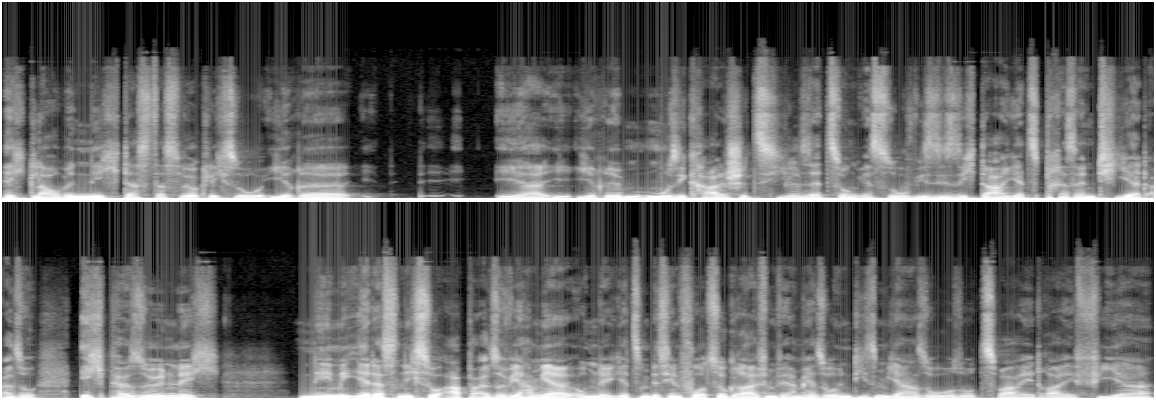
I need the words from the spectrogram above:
ich glaube nicht, dass das wirklich so ihre, ihr, ihre musikalische Zielsetzung ist, so wie sie sich da jetzt präsentiert. Also ich persönlich nehme ihr das nicht so ab. Also wir haben ja, um jetzt ein bisschen vorzugreifen, wir haben ja so in diesem Jahr so, so zwei, drei, vier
